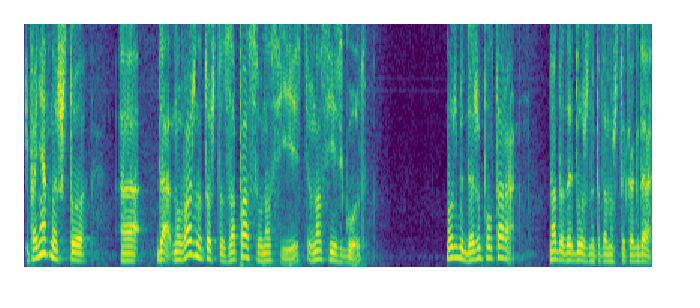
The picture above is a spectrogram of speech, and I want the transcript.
И понятно, что, э, да, но важно то, что запасы у нас есть, у нас есть год, может быть, даже полтора. Надо дать должное, потому что когда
